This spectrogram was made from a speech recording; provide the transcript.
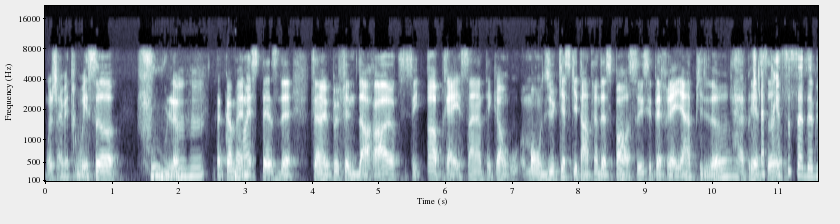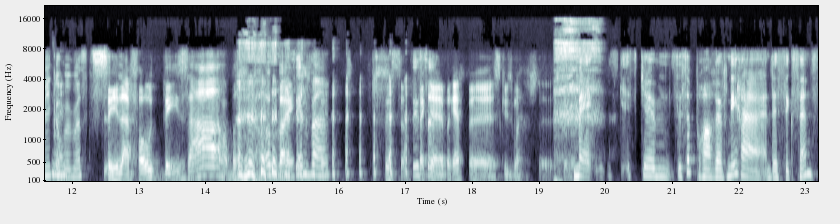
Moi, j'avais trouvé ça fou, là. Mm-hmm. C'est comme une espèce de, tu sais, un peu film d'horreur, c'est oppressant, t'es comme, oh, mon Dieu, qu'est-ce qui est en train de se passer, c'est effrayant, puis là, après ça... Après ça, ça devient complètement C'est la faute des arbres! Ah, ben, c'est le vent! C'est ça. Fait Que, bref, euh, excuse-moi. Mais c'est ça, pour en revenir à The Sixth Sense,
